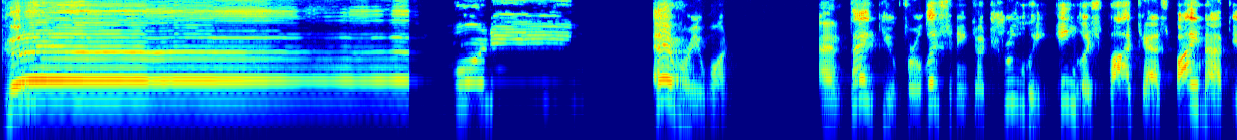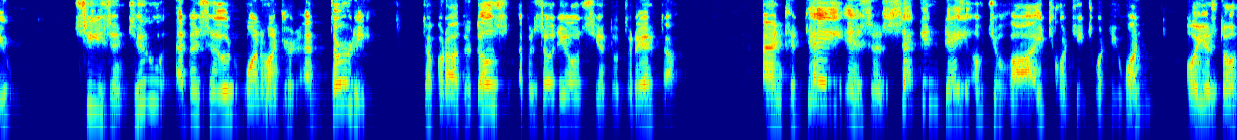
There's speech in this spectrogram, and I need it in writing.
Good morning, everyone. And thank you for listening to Truly English Podcast by Matthew, Season 2, Episode 130. Temporada 2, Episodio 130. And today is the second day of July 2021. Hoy es 2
